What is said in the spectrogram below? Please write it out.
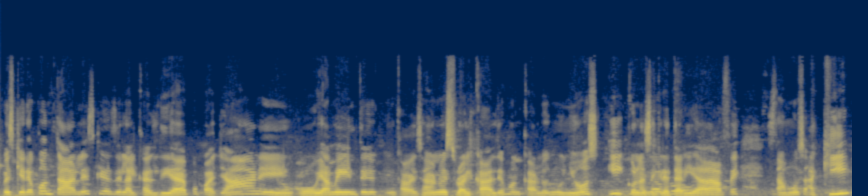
Pues quiero contarles que desde la alcaldía de Popayán, obviamente en cabeza de nuestro alcalde Juan Carlos Muñoz y con la Secretaría de AFE, estamos aquí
